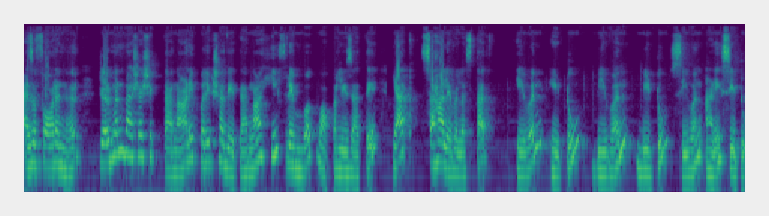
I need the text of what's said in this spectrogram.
as a foreigner German भाषा शिकताना आणि परीक्षा देताना ही फ्रेमवर्क वापरली जाते. यात सहा लेवल असतात. A one A two B one B two C one आणि C two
